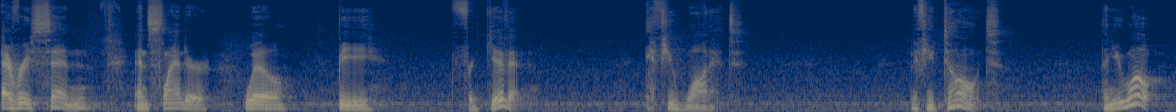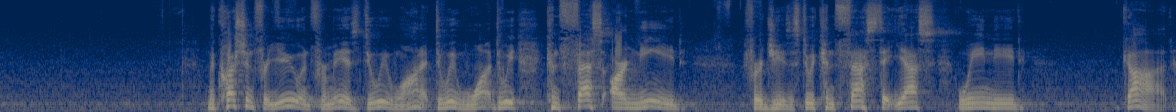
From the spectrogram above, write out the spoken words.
every sin and slander will be forgiven if you want it. And if you don't, then you won't. And the question for you and for me is do we want it? Do we want do we confess our need for Jesus? Do we confess that yes, we need God.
